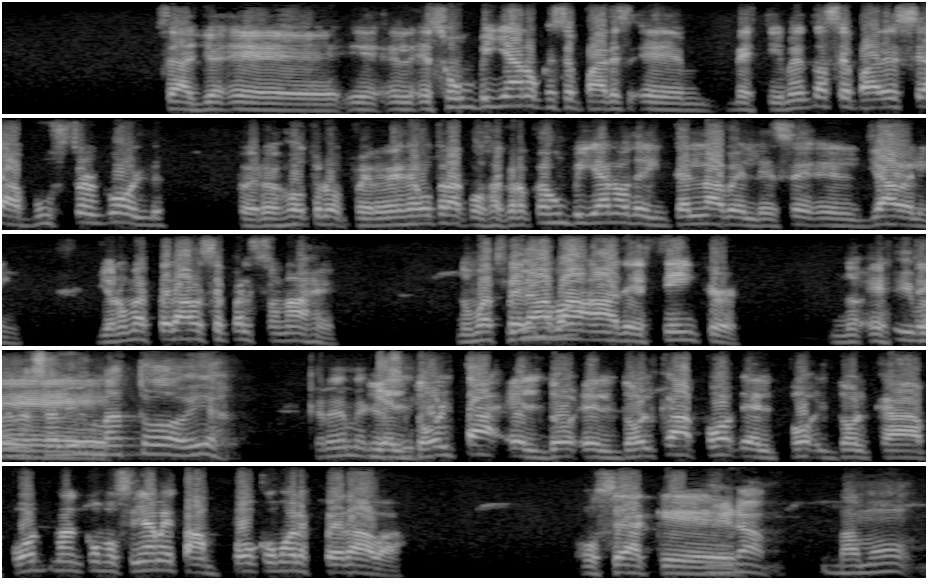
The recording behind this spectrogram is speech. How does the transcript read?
O sea, eh, es un villano que se parece, eh, vestimenta se parece a Booster Gold, pero es otro, pero es otra cosa. Creo que es un villano de Interna Verde, ese, el Javelin. Yo no me esperaba ese personaje. No me esperaba a The Thinker. y van a salir este, más todavía. Créeme que y el Dolta, el, el Dolca el, Dolca Portman, como se llame, tampoco me lo esperaba. O sea que. Mira, vamos.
